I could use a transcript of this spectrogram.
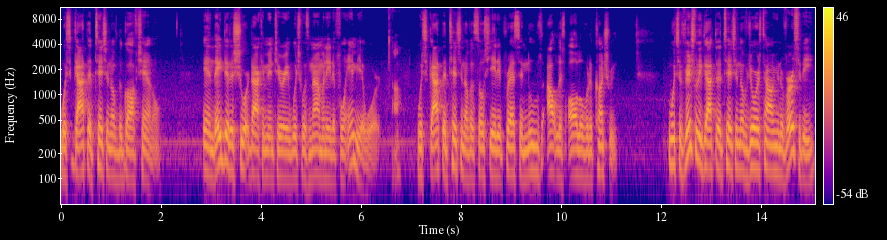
which got the attention of the Golf Channel. And they did a short documentary which was nominated for Emmy Award, oh. which got the attention of Associated Press and news outlets all over the country, which eventually got the attention of Georgetown University,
